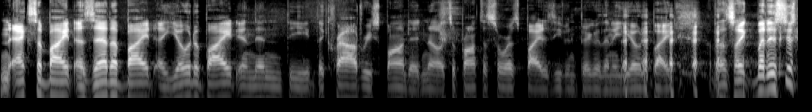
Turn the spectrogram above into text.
an exabyte, a zettabyte, a yottabyte, and then the, the crowd responded, no, it's a brontosaurus byte is even bigger than a yottabyte. I was like, but it's just,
